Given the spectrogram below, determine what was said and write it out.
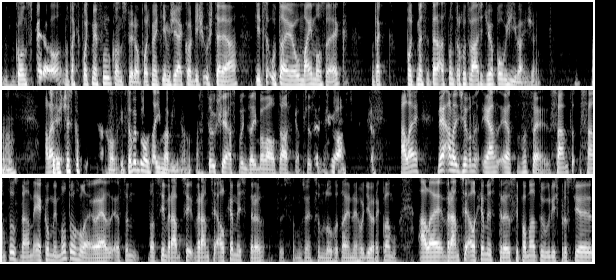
mhm. konspiro, no tak pojďme full konspiro. Pojďme tím, že jako když už teda ti, co utajou, mají mozek, no tak pojďme se teda aspoň trochu tvářit, že ho používají, že? No. Ale... Co když Česko to by bylo zajímavé, no. To už je aspoň zajímavá otázka, přesně. Ale, ne, ale že on, já, já zase sám to, sám to znám jako mimo tohle, jo. Já, já jsem vlastně v rámci, v rámci Alchemistr, což samozřejmě jsem dlouho tady nehodil reklamu, ale v rámci Alchemistr si pamatuju, když prostě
